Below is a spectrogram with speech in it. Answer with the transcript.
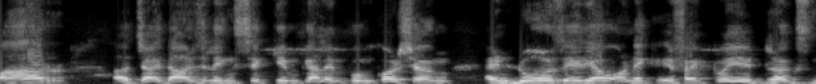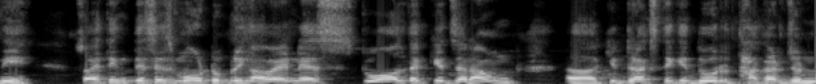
পাহাড় চাই দার্জিলিং, সিকিম, কালিম্পং করসাং অ্যান্ড ডোর্স এরিয়াও অনেক এফেক্ট হয়ে ড্রাগস নিয়ে। So I think this is more to bring awareness to all the kids around কি ড্রাগস থেকে দূর থাকার জন্য।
